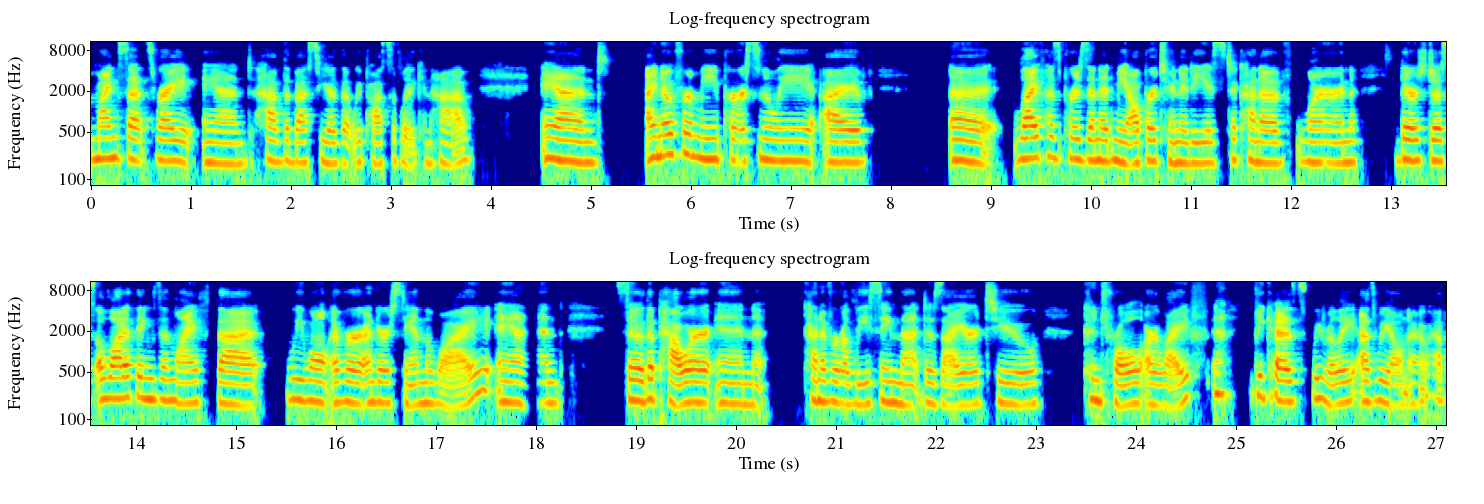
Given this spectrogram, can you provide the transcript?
mindsets right and have the best year that we possibly can have. And I know for me personally, I've uh, life has presented me opportunities to kind of learn. There's just a lot of things in life that we won't ever understand the why. And so the power in kind of releasing that desire to control our life because we really, as we all know, have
